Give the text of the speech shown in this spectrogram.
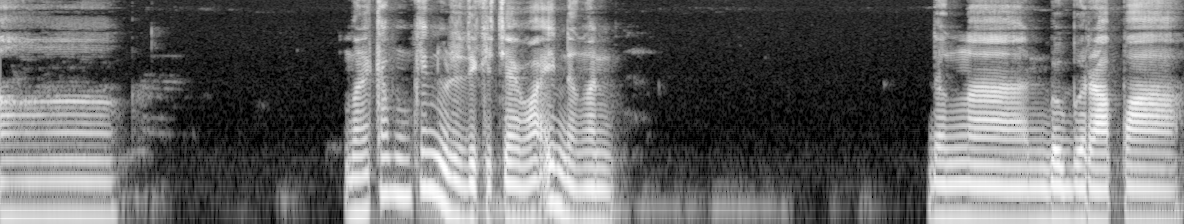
uh, mereka mungkin udah dikecewain dengan dengan beberapa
